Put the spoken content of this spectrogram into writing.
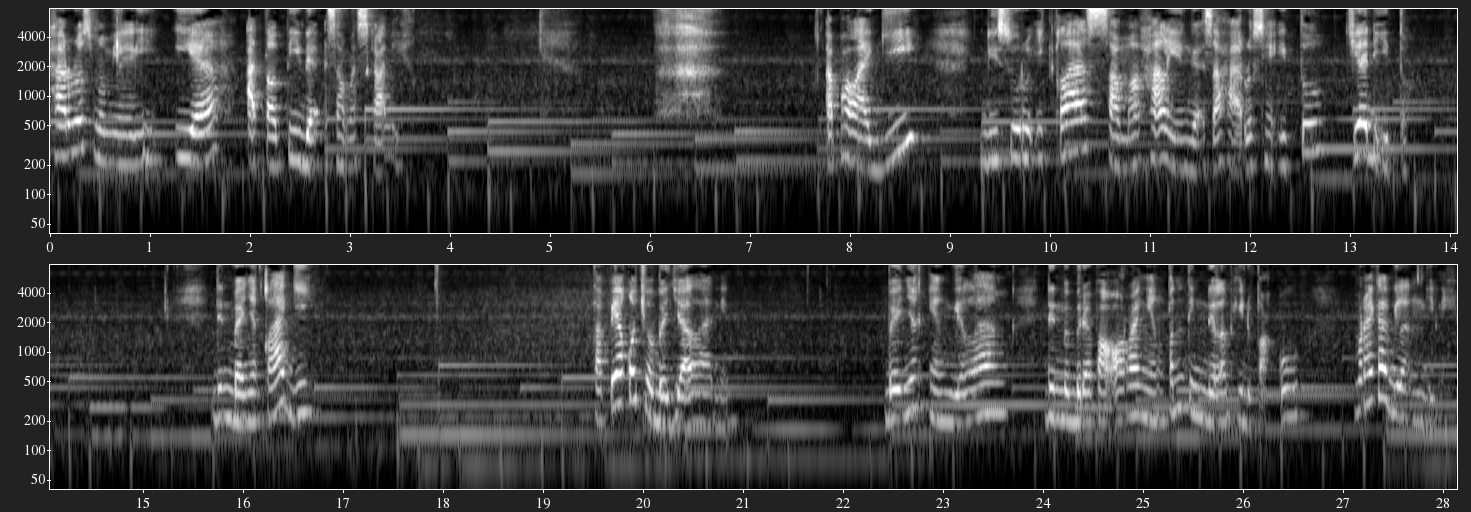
harus memilih iya atau tidak sama sekali. Apalagi disuruh ikhlas sama hal yang gak seharusnya itu jadi itu. Dan banyak lagi tapi aku coba jalanin. Banyak yang bilang, dan beberapa orang yang penting dalam hidup aku, mereka bilang gini,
